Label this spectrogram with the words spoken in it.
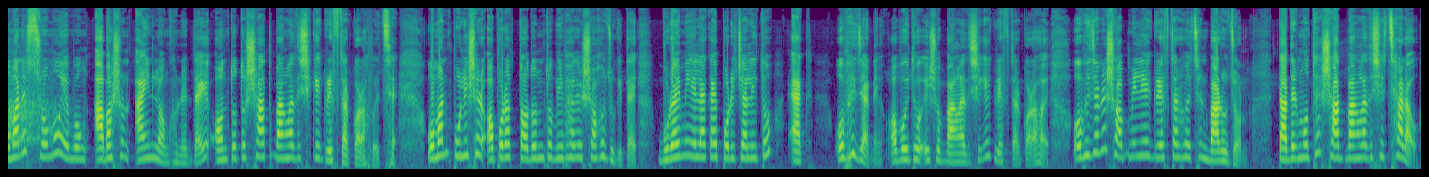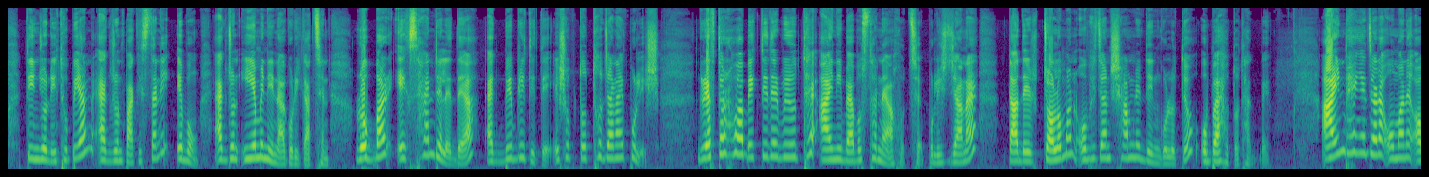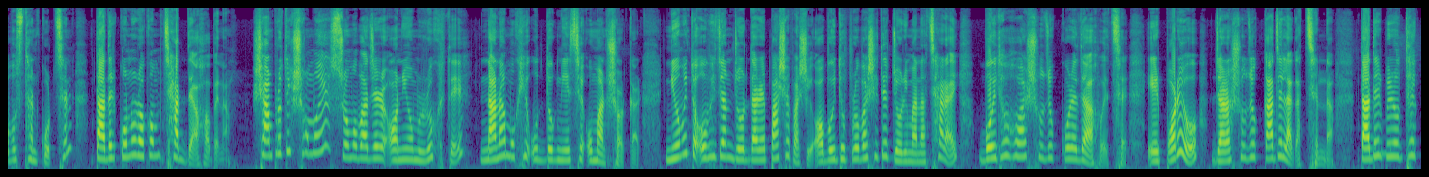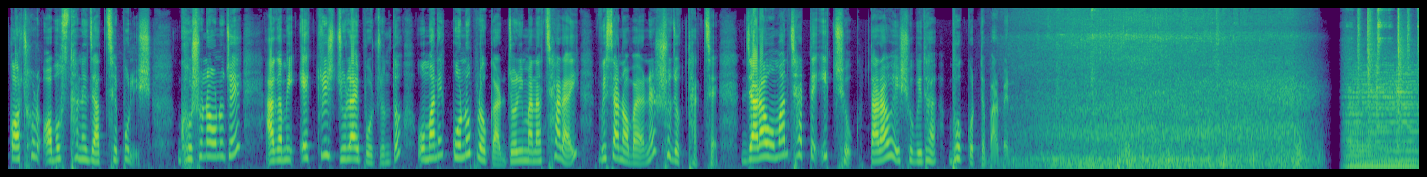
ওমানের শ্রম এবং আবাসন আইন লঙ্ঘনের দায়ে অন্তত সাত বাংলাদেশিকে গ্রেফতার করা হয়েছে। ওমান পুলিশের অপরাধ তদন্ত বিভাগের সহযোগিতায় বুড়াইমি এলাকায় পরিচালিত এক অভিযানে অবৈধ এসব বাংলাদেশিকে গ্রেফতার করা হয়। অভিযানে সব মিলিয়ে গ্রেফতার হয়েছেন বারো জন। তাদের মধ্যে সাত বাংলাদেশি ছাড়াও তিনজন ইথোপিয়ান একজন পাকিস্তানি এবং একজন ইয়েমেনি নাগরিক আছেন। রোববার এক্স হ্যান্ডেলে দেয়া এক বিবৃতিতে এসব তথ্য জানায় পুলিশ। গ্রেফতার হওয়া ব্যক্তিদের বিরুদ্ধে আইনি ব্যবস্থা নেওয়া হচ্ছে। পুলিশ জানায়, তাদের চলমান অভিযান সামনের দিনগুলোতেও অব্যাহত থাকবে। আইন ভেঙে যারা ওমানে অবস্থান করছেন, তাদের কোনো রকম ছাড় দেওয়া হবে না। সাম্প্রতিক সময়ে শ্রমবাজারের অনিয়ম রুখতে নানামুখী উদ্যোগ নিয়েছে ওমান সরকার। নিয়মিত অভিযান জোরদারের পাশাপাশি অবৈধ প্রবাসীদের জরিমানা ছাড়াই বৈধ হওয়ার সুযোগ করে দেওয়া হয়েছে। এরপরেও যারা সুযোগ কাজে লাগাচ্ছেন না, তাদের বিরুদ্ধে কঠোর অবস্থানে যাচ্ছে পুলিশ। ঘোষণা অনুযায়ী, আগামী একত্রিশ জুলাই পর্যন্ত ওমানে কোনো প্রকার জরিমানা ছাড়াই ভিসা নবায়নের সুযোগ থাকছে। যারা ওমান ছাড়তে ইচ্ছুক, তারাও এই সুবিধা ভোগ করতে পারবেন।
